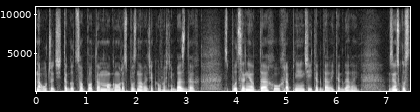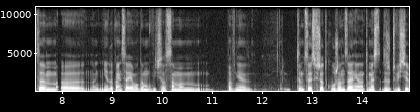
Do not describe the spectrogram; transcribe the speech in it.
nauczyć tego, co potem mogą rozpoznawać jako właśnie bezdech, spłycenie oddechu, chrapnięcie itd., itd. W związku z tym e, no, nie do końca ja mogę mówić o samym pewnie tym, co jest w środku urządzenia, natomiast rzeczywiście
